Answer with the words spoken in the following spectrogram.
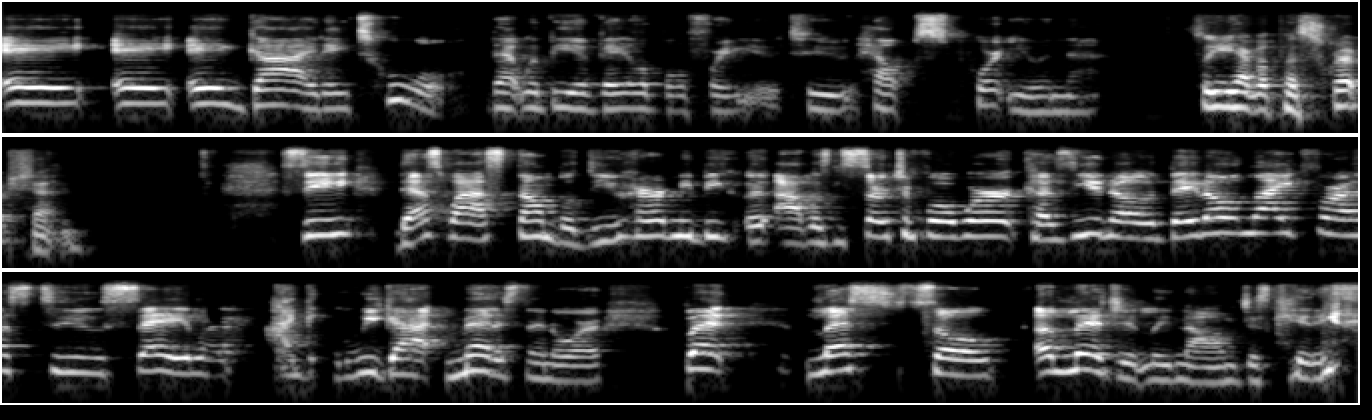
a, a, a guide, a tool that would be available for you to help support you in that. So you have a prescription. See, that's why I stumbled. Do you heard me be I was searching for a word because you know they don't like for us to say like I we got medicine or but let's so allegedly, no, I'm just kidding.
